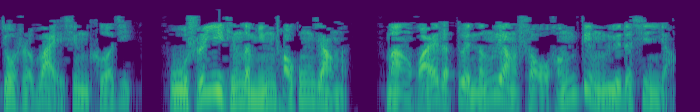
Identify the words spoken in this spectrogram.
就是外星科技。五十一庭的明朝工匠们满怀着对能量守恒定律的信仰，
